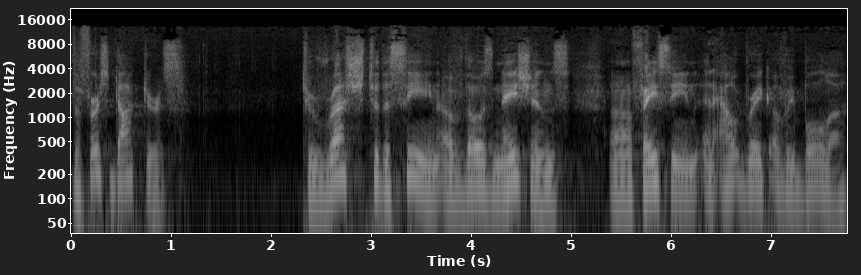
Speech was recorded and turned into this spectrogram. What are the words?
The first doctors to rush to the scene of those nations uh, facing an outbreak of Ebola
